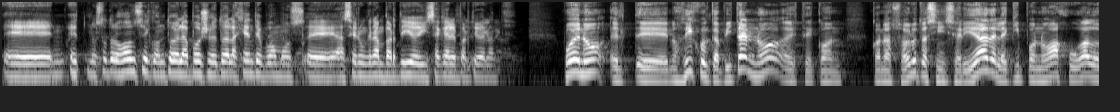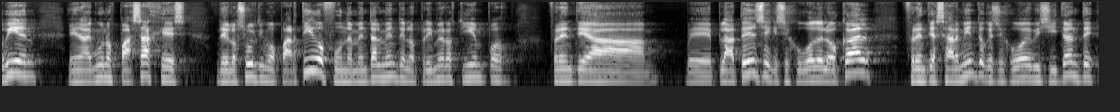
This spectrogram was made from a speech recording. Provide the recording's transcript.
eh, nosotros 11 con todo el apoyo de toda la gente podamos eh, hacer un gran partido y sacar el partido adelante. Bueno, eh, nos dijo el capitán, ¿no? Este, con, con absoluta sinceridad, el equipo no ha jugado bien en algunos pasajes de los últimos partidos, fundamentalmente en los primeros tiempos frente a Platense, que se jugó de local, frente a Sarmiento, que se jugó de visitante.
